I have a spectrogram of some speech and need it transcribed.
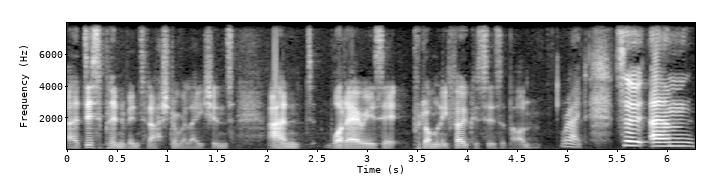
uh, discipline of international relations and what areas it predominantly focuses upon? Right. So, um,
